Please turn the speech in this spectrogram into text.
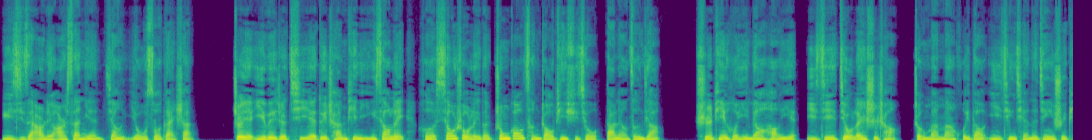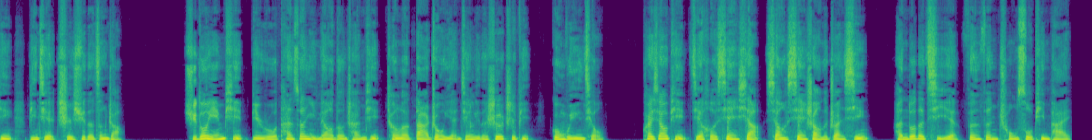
预计在二零二三年将有所改善。这也意味着企业对产品营销类和销售类的中高层招聘需求大量增加。食品和饮料行业以及酒类市场正慢慢回到疫情前的经营水平，并且持续的增长。许多饮品，比如碳酸饮料等产品，成了大众眼睛里的奢侈品。供不应求，快消品结合线下向线上的转型，很多的企业纷纷重塑品牌，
